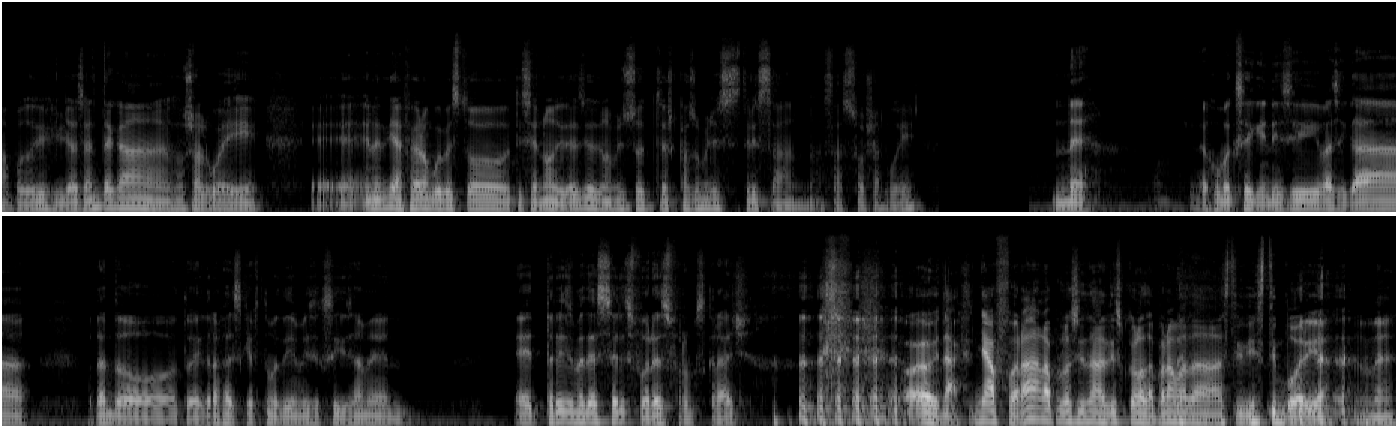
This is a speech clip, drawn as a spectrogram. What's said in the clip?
από το 2011 Social Way. Ε, ε, είναι ενδιαφέρον που είπες το, τις ενότητες γιατί νομίζω ότι εργάζομαι και στις τρεις σαν, σαν Social Way. Ναι. Έχουμε ξεκινήσει βασικά όταν το, το έγραφα σκέφτομαι ότι εμείς ξεκινήσαμε ε, τρεις με τέσσερις φορές from scratch. Ε, εντάξει, μια φορά απλώς ήταν δύσκολα τα πράγματα στην, στην πορεία. ναι,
